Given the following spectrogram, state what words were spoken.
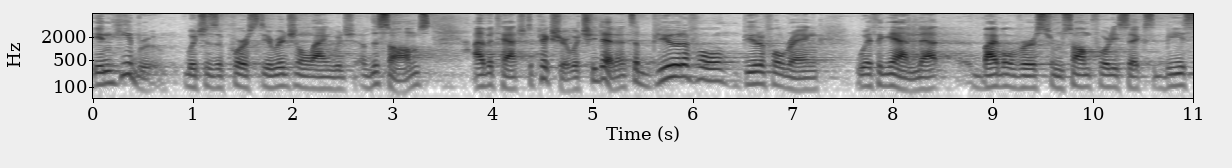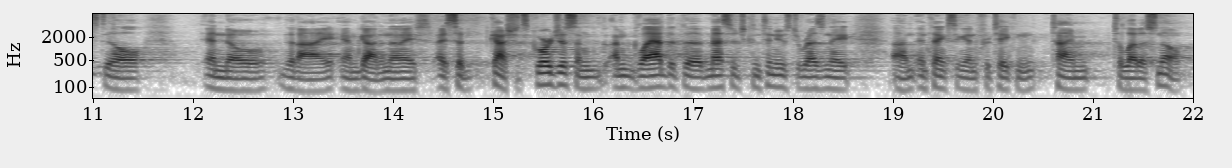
in Hebrew, which is, of course, the original language of the Psalms. I've attached a picture, which she did. And it's a beautiful, beautiful ring with, again, that Bible verse from Psalm 46 Be still and know that I am God. And then I, I said, Gosh, it's gorgeous. I'm, I'm glad that the message continues to resonate. Um, and thanks again for taking time to let us know.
